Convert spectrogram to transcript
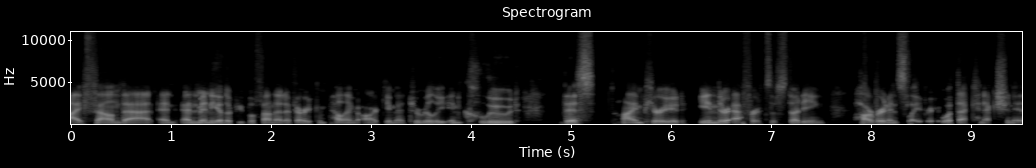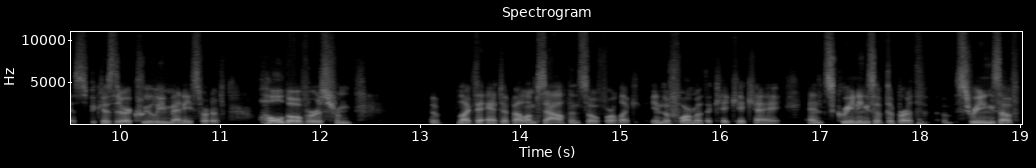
i found that and and many other people found that a very compelling argument to really include this time period in their efforts of studying harvard and slavery what that connection is because there are clearly many sort of holdovers from the, like the antebellum South and so forth, like in the form of the KKK and screenings of the birth, screenings of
